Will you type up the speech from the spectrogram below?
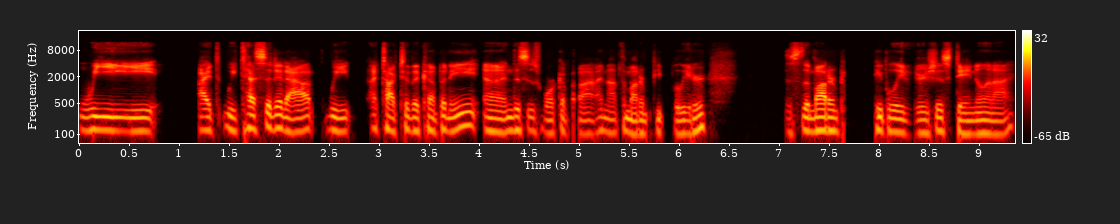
We I we tested it out. We I talked to the company uh, and this is Workify, not the Modern People Leader. This is the Modern People Leaders, just Daniel and I.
